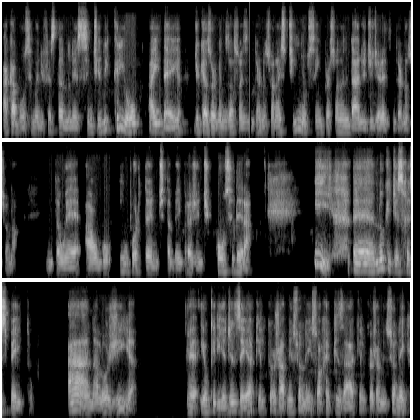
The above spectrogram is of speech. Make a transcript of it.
acabou se manifestando nesse sentido e criou a ideia de que as organizações internacionais tinham, sim, personalidade de direito internacional. Então, é algo importante também para a gente considerar. E, é, no que diz respeito à analogia, é, eu queria dizer aquilo que eu já mencionei, só repisar aquilo que eu já mencionei,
